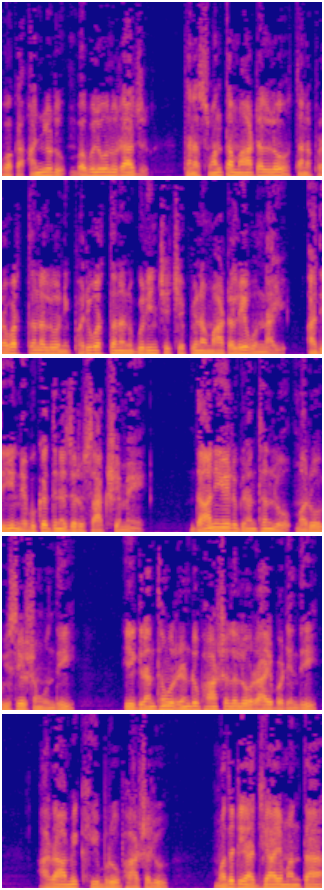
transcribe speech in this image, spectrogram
ఒక అన్యుడు బబులోను రాజు తన స్వంత మాటల్లో తన ప్రవర్తనలోని పరివర్తనను గురించి చెప్పిన మాటలే ఉన్నాయి. అది నెబుకద్నెజరు సాక్ష్యమే. దానియేలు గ్రంథంలో మరో విశేషం ఉంది. ఈ గ్రంథం రెండు భాషలలో రాయబడింది. అరామిక్ హిబ్రూ భాషలు. మొదటి అధ్యాయమంతా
